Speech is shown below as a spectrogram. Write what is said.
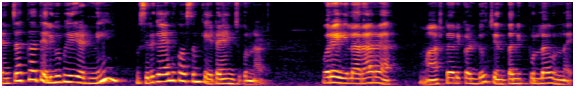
ఎంచక్క తెలుగు పీరియడ్ని ఉసిరికాయల కోసం కేటాయించుకున్నాడు. ఒరే ఇలా రారా? మాస్టర్ కళ్ళు చింత నిప్పుల్లా ఉన్నాయి.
